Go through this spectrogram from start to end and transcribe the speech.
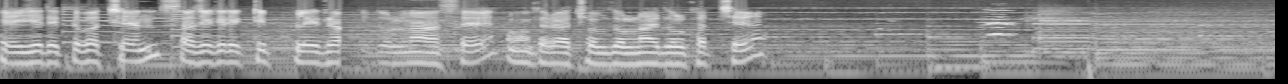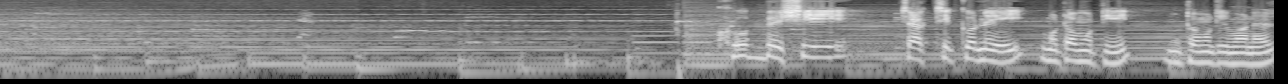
এই যে দেখতে পাচ্ছেন, সাজেকের একটি প্লে গ্রাউন্ড দোলনা আছে। আমাদের আচল দোলনায় দোল খাচ্ছে। খুব বেশি চাকচিক্য নেই, মোটামুটি মোটামুটি মানের।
